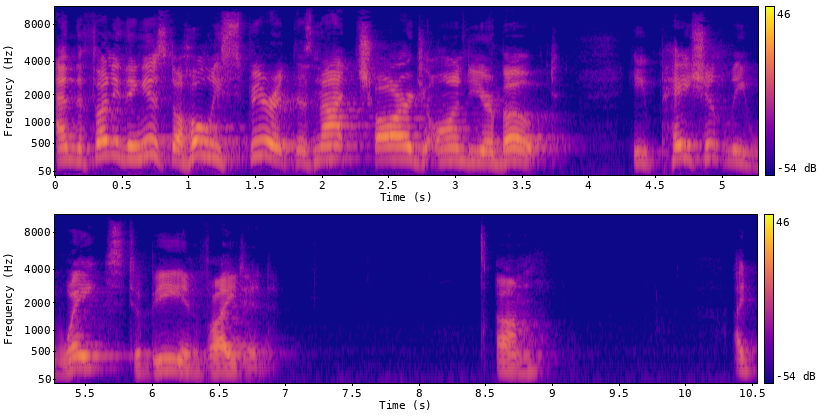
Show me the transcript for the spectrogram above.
And the funny thing is, the Holy Spirit does not charge onto your boat. He patiently waits to be invited. Um, I,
